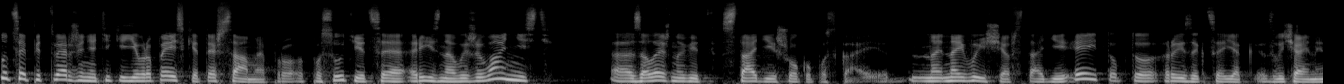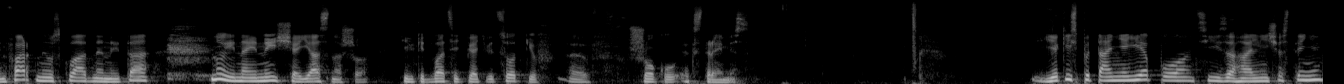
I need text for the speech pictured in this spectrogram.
Ну, це підтвердження тільки європейське, те ж саме. Про, по суті, це різна виживанність залежно від стадії шоку по Скай. Найвища в стадії A, тобто ризик це як звичайний інфаркт неускладнений, та, ну і найнижча, ясно, що тільки 25% е, в шоку екстреміс. Якісь питання є по цій загальній частині?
